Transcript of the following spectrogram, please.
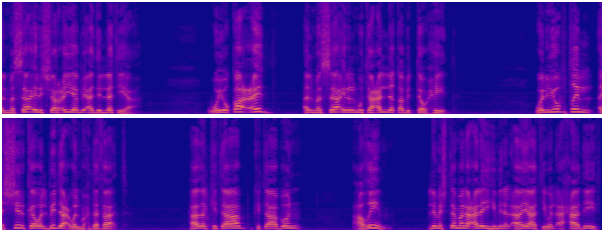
المسائل الشرعية بأدلتها ويقعد المسائل المتعلقة بالتوحيد وليبطل الشرك والبدع والمحدثات. هذا الكتاب كتاب عظيم لما اشتمل عليه من الآيات والأحاديث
